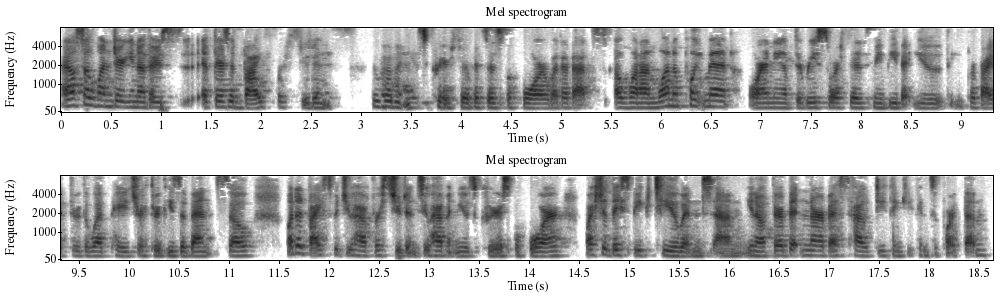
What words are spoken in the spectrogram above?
I also wonder, you know, there's if there's advice for students who haven't used career services before, whether that's a one-on-one appointment or any of the resources maybe that you, that you provide through the web page or through these events. So what advice would you have for students who haven't used careers before? Why should they speak to you? And, um, you know, if they're a bit nervous, how do you think you can support them?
